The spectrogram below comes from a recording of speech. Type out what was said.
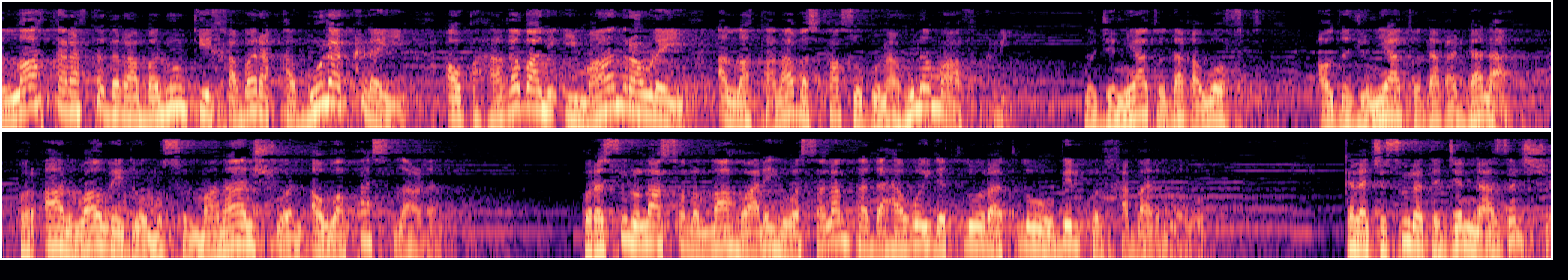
الله طرف ته د رابلونکي خبره قبوله کړئ او په هغه باندې ایمان راوړئ الله تعالی به ستاسو ګناهونه معاف کړي نو جنیاتو دغه وفد او د جنیاتو دغه ډله قرآن واوریدو مسلمانان شول او واپس لاړل خو رسول الله صلی الله علیه وسلم ته د هغوی د تلو راتلو بلکل خبر نه و کله چې صورت جن نازل شه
